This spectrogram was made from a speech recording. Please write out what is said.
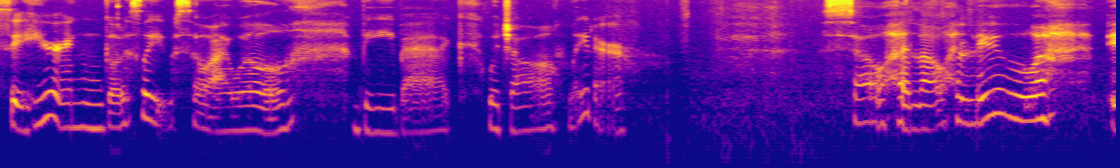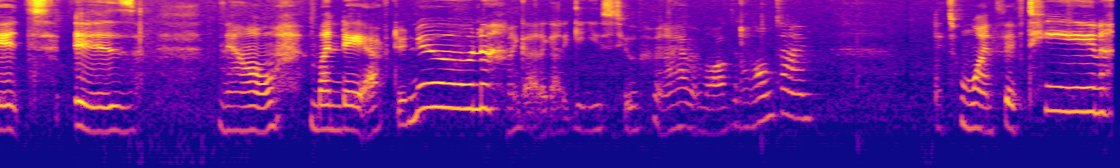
sit here and go to sleep so I will be back with y'all later so hello hello it is now Monday afternoon. Oh my god, I gotta get used to and I haven't vlogged in a long time. It's 1.15.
